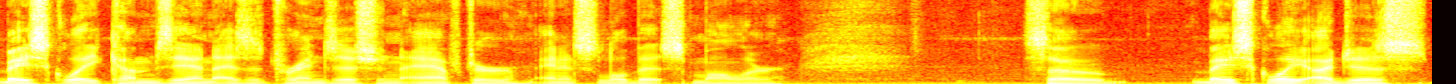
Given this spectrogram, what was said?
basically comes in as a transition after and it's a little bit smaller. So basically I just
